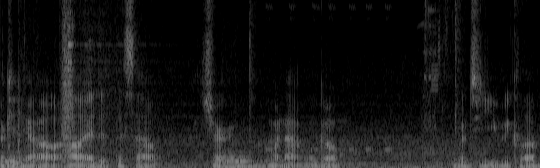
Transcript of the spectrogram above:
Okay, I'll, I'll edit this out. Sure, why not? We'll go. Go to Ubi Club.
